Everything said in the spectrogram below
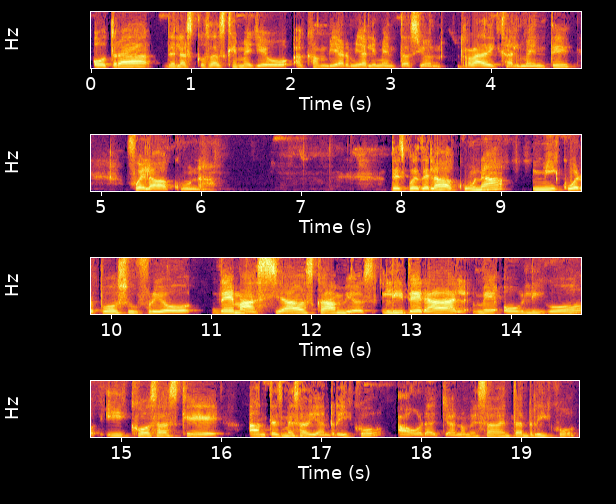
otra de las cosas que me llevó a cambiar mi alimentación radicalmente fue la vacuna. Después de la vacuna, mi cuerpo sufrió demasiados cambios, literal, me obligó y cosas que antes me sabían rico, ahora ya no me saben tan rico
